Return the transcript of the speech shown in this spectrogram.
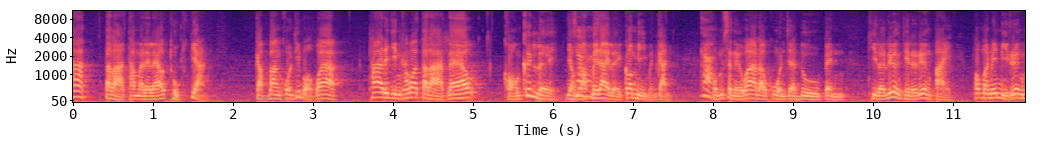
ถ้าตลาดทำอะไรแล้วถูกทุกอย่าง กับบางคนที่บอกว่า ถ้าได้ยินคำว่าตลาดแล้วของขึ้นเลยยอมรับค่ะไม่ได้เลยก็มีเหมือนกันค่ะผมเสนอว่าเราควรจะดูเป็นทีละเรื่องทีละเรื่องไป เพราะมันไม่มีเรื่อง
